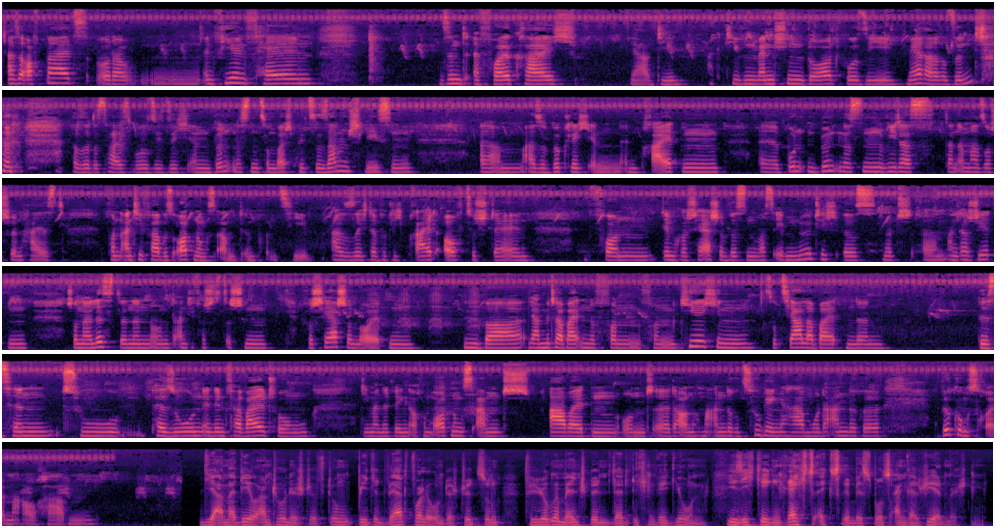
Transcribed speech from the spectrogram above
Also oftmals oder mm, in vielen Fällen sind erfolgreich ja, die aktiven Menschen dort, wo sie mehrere sind. Also das heißt, wo sie sich in Bündnissen zum Beispiel zusammenschließen, ähm, also wirklich in, in breiten, äh, bunten Bündnissen, wie das dann immer so schön heißt, von Antifa bis Ordnungsamt im Prinzip. Also sich da wirklich breit aufzustellen von dem Recherchewissen, was eben nötig ist, mit ähm, engagierten Journalistinnen und antifaschistischen Rechercheleuten über ja, Mitarbeitende von, von Kirchen, Sozialarbeitenden bis hin zu Personen in den Verwaltungen, die meinetwegen auch im Ordnungsamt arbeiten und äh, da auch nochmal andere Zugänge haben oder andere Wirkungsräume auch haben. Die Amadeo Antonio Stiftung bietet wertvolle Unterstützung für junge Menschen in ländlichen Regionen, die sich gegen Rechtsextremismus engagieren möchten.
